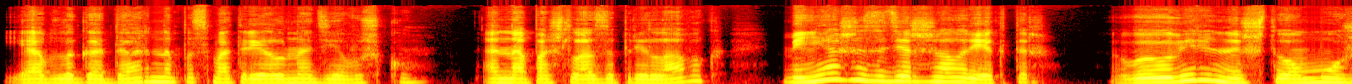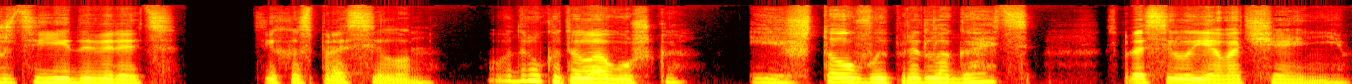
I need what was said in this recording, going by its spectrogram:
Я благодарно посмотрела на девушку. Она пошла за прилавок, меня же задержал ректор. «Вы уверены, что можете ей доверять?» — тихо спросил он. «Вдруг это ловушка?» «И что вы предлагаете?» спросила я в отчаянии.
